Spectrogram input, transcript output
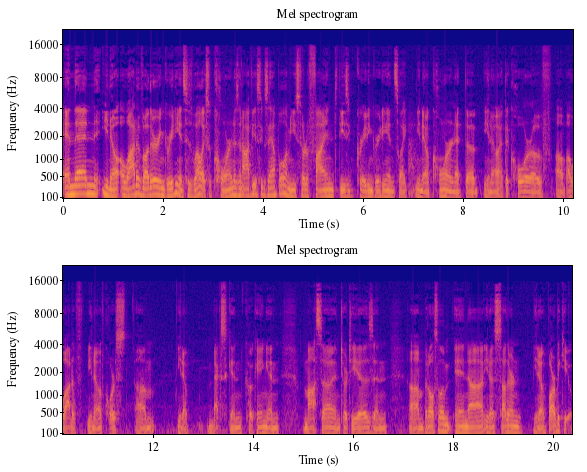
and then you know a lot of other ingredients as well like so corn is an obvious example. I mean you sort of find these great ingredients like you know corn at the you know at the core of um, a lot of you know of course um, you know mexican cooking and masa and tortillas and um, but also in, in uh, you know southern you know barbecue.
